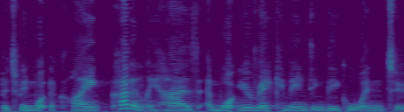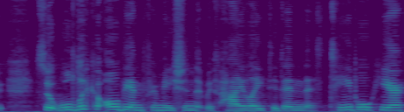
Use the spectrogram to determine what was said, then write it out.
between what the client currently has and what you're recommending they go into. So it will look at all the information that we've highlighted in this table here.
